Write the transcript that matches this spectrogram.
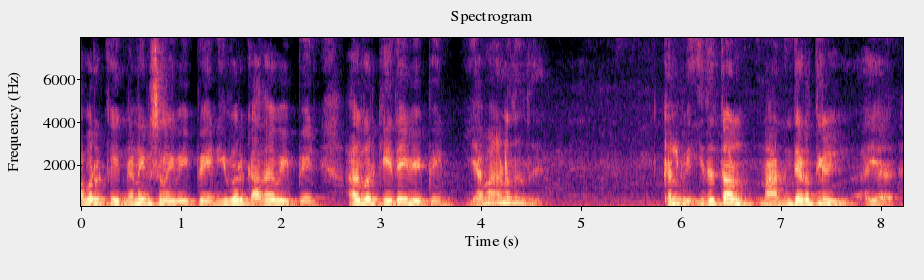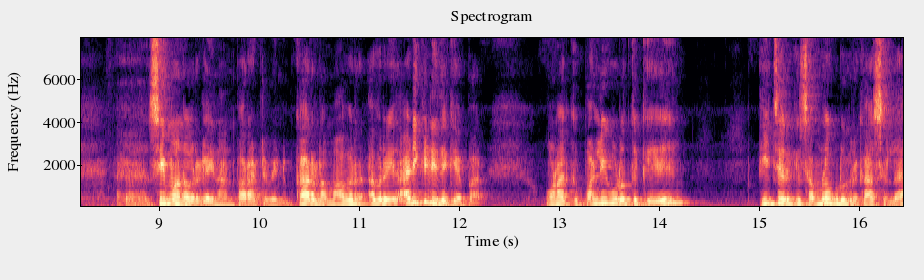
அவருக்கு நினைவு சிலை வைப்பேன் இவருக்கு அதை வைப்பேன் அவருக்கு இதை வைப்பேன். எவன் எழுதுது கல்வி இதைத்தான் நான் இந்த இடத்தில் ஐயா, சீமான் அவர்களை நான் பாராட்ட வேண்டும். காரணம் அவர் அவர் அடிக்கடி இதை கேட்பார். உனக்கு பள்ளிக்கூடத்துக்கு டீச்சருக்கு சம்பளம் கொடுக்குற காசு இல்லை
